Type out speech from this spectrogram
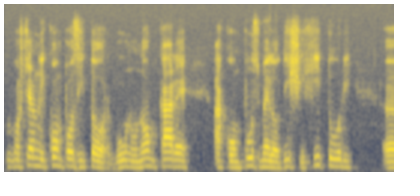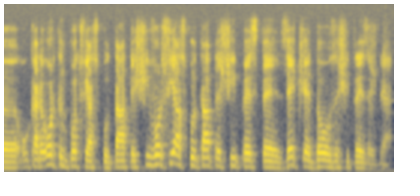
moștenirea unui compozitor bun, un om care a compus melodii și hituri uh, care oricând pot fi ascultate și vor fi ascultate și peste 10, 20 și 30 de ani.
